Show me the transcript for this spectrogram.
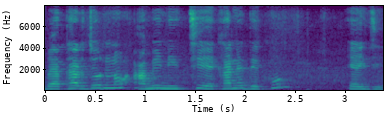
ব্যথার জন্য আমি নিচ্ছি এখানে দেখুন, এই যে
